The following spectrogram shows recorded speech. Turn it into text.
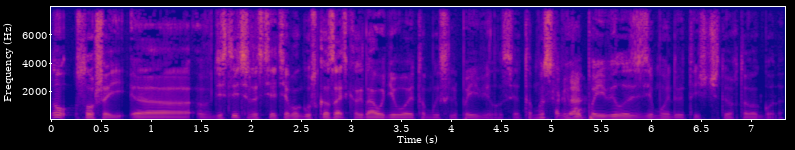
Ну, слушай, э, в действительности я тебе могу сказать, когда у него эта мысль появилась. Эта мысль у Когда? него появилась зимой 2004 года,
